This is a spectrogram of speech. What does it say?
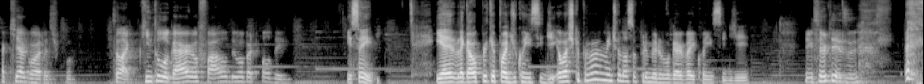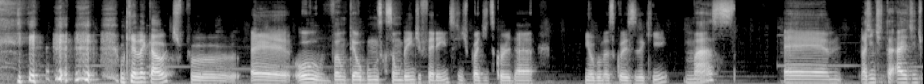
aqui agora, tipo. Sei lá, quinto lugar eu falo, daí o Roberto dele. Isso aí. E é legal porque pode coincidir. Eu acho que provavelmente o nosso primeiro lugar vai coincidir. Tenho certeza. o que é legal, tipo, é, ou vão ter alguns que são bem diferentes, a gente pode discordar em algumas coisas aqui, mas é, a gente tá- a gente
